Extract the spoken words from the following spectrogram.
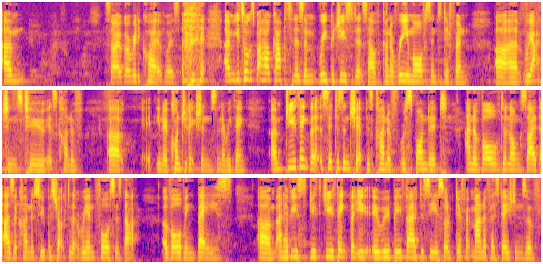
Um, sorry, I've got a really quiet voice. um, you talked about how capitalism reproduces itself, it kind of remorphs into different uh, reactions to its kind of, uh, you know, contradictions and everything. Um, do you think that citizenship has kind of responded and evolved alongside that as a kind of superstructure that reinforces that evolving base? Um, and have you do, do you think that you, it would be fair to see sort of different manifestations of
